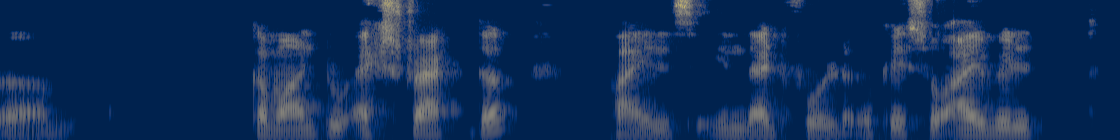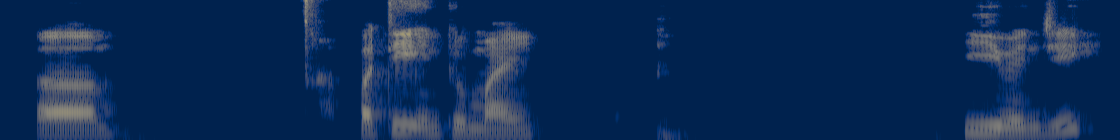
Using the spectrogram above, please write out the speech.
um, command to extract the files in that folder okay? So I will um, putty into my EVE-NG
